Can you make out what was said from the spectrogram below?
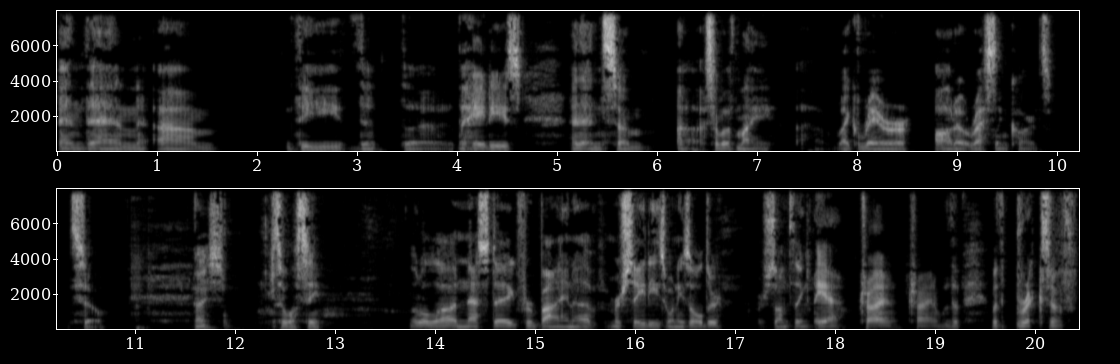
and then, um, the, the, the, the Hades and then some, uh, some of my, uh, like rarer auto wrestling cards. So, nice. so we'll see. Little uh, nest egg for buying a Mercedes when he's older or something. Yeah. Trying, trying with, the, with bricks of,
